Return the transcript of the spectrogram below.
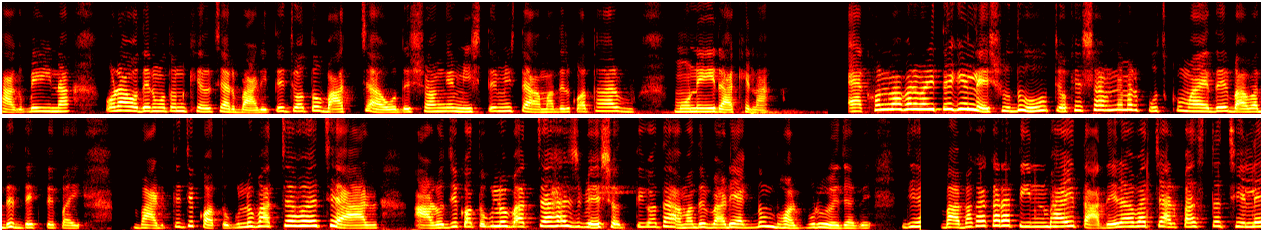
থাকবেই না। ওরা ওদের মতন খেলছে, আর বাড়িতে যত বাচ্চা, ওদের সঙ্গে মিশতে মিশতে আমাদের কথা আর মনেই রাখে না। এখন বাবার বাড়িতে গেলে শুধু চোখের সামনে আমার পুচকু মায়েদের, বাবাদের দেখতে পাই। বাড়িতে যে কতগুলো বাচ্চা হয়েছে, আর আরও যে কতগুলো বাচ্চা আসবে, সত্যি কথা আমাদের বাড়ি একদম ভরপুর হয়ে যাবে। যে বাবা কাকারা তিন ভাই, তাদের আবার চার পাঁচটা ছেলে,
